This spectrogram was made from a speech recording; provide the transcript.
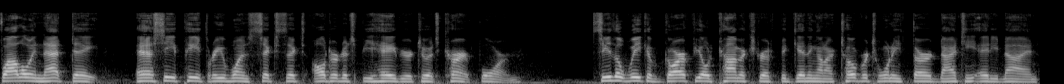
Following that date, SCP-3166 altered its behavior to its current form. See the Week of Garfield comic strips beginning on October 23, 1989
